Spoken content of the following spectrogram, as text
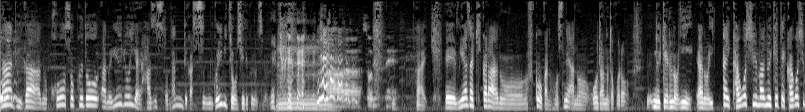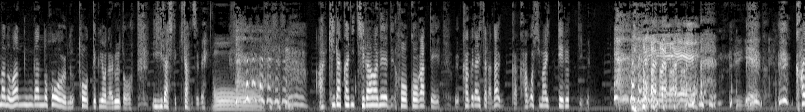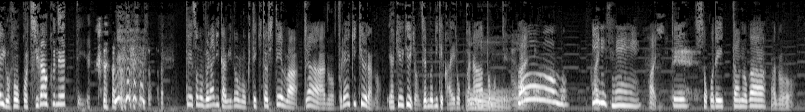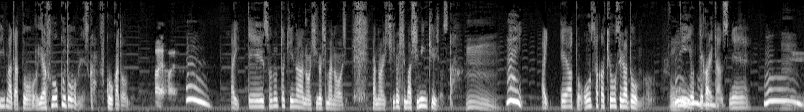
ナビが、あの、高速道、あの、有料以外外すと、なんでかすんごい道を教えてくるんですよね。うん。あ あ、そうですね。はい。えー宮崎から、あの、福岡の方ですね、あの、横断のところ、抜けるのに、あの、一回鹿児島抜けて、鹿児島の湾岸の方を通っていくようなルートを 言い出してきたんですよね。おー。明らかに違わねえ方向があって、拡大したらなんか鹿児島行ってるっていう。え。帰る方向違うくねっていう。で、そのぶらり旅の目的としては、じゃあ、あの、プロ野球球団の野球球場全部見て帰ろうかなと思って。はい。いいですね。はい。で、そこで行ったのが、あの、今だとヤフオクドームですか、福岡ドーム。はいはい。うん。はい。で、その時のあの、広島の、あの、広島市民球場ですか？うん。はい。はい。で、あと、大阪京セラドームに寄って帰ったんですね。うん。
